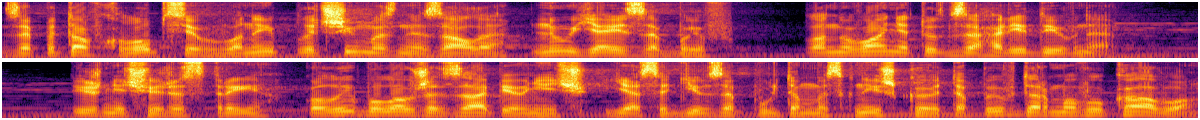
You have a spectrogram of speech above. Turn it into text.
Запитав хлопців, вони плечима знизали, ну я й забив. Планування тут взагалі дивне. Тижні через три, коли було вже за північ, я сидів за пультами з книжкою та пив дармову каву,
